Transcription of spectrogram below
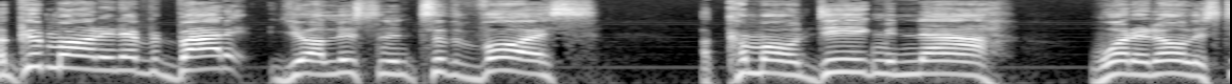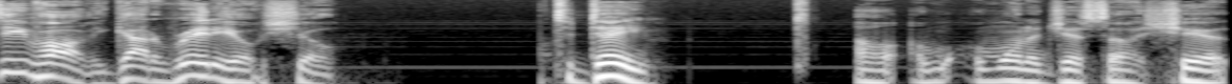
Uh, good morning, everybody. You're listening to The Voice. Uh, come on, dig me now. One and only Steve Harvey got a radio show. Today, uh, I, want to just uh, share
